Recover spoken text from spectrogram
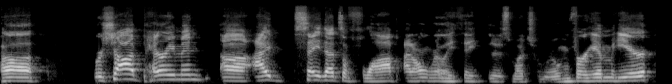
Uh, Rashad Perriman, uh, I'd say that's a flop. I don't really think there's much room for him here.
